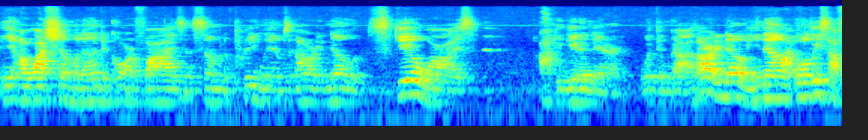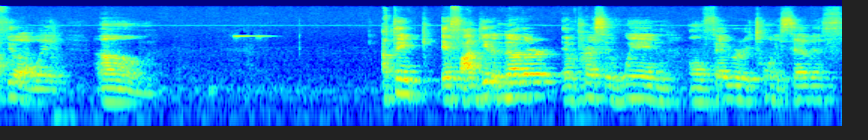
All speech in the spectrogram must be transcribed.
you know, I watch some of the undercard fights and some of the prelims, and I already know skill-wise, I can get in there with them guys. I already know, you know, or at least I feel that way. Um, I think if I get another impressive win on February 27th,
